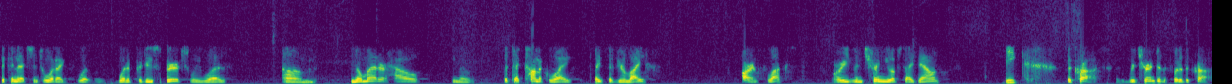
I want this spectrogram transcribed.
the connection to what I what what it produced spiritually was um, no matter how you know the tectonic light plates of your life are in flux or even turn you upside down, seek the cross. Return to the foot of the cross.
